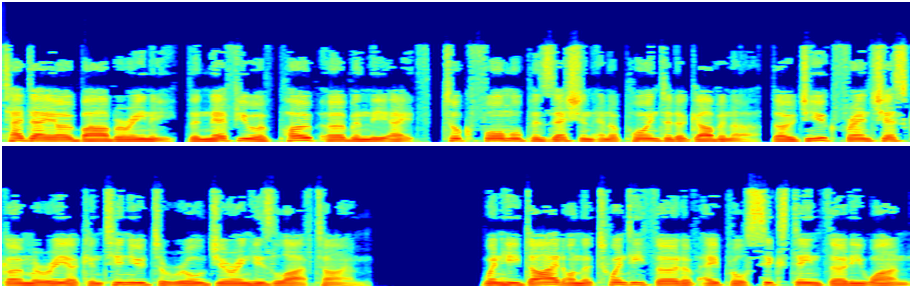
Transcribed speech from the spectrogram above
Taddeo Barberini, the nephew of Pope Urban VIII, took formal possession and appointed a governor, though Duke Francesco Maria continued to rule during his lifetime. When he died on 23 April 1631,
